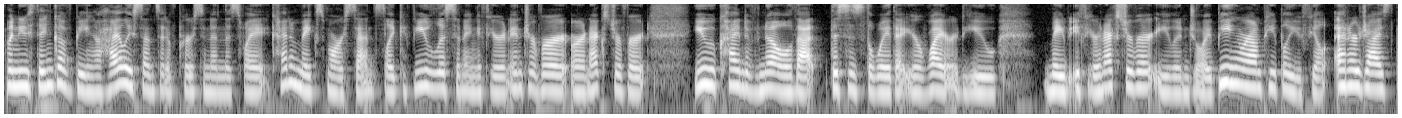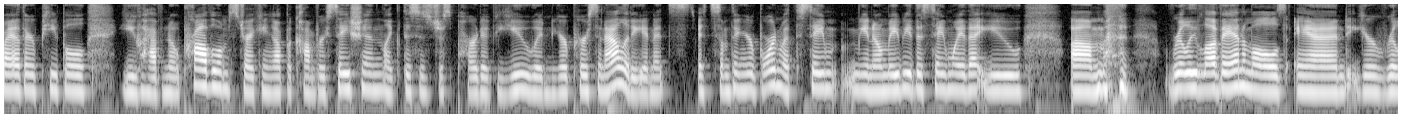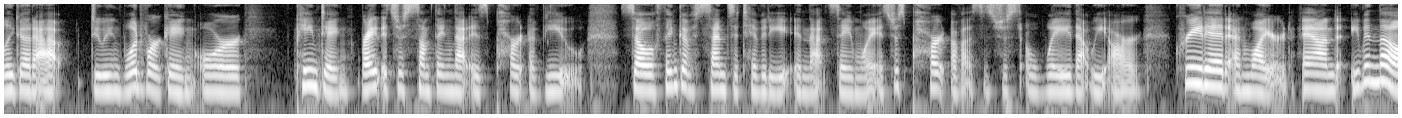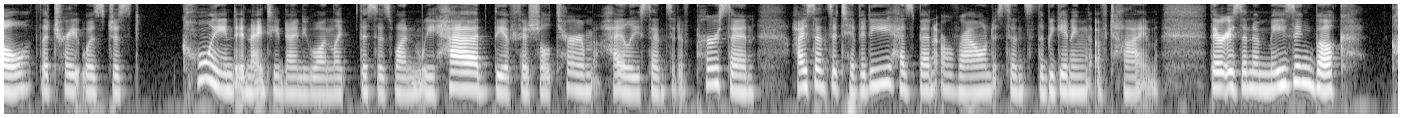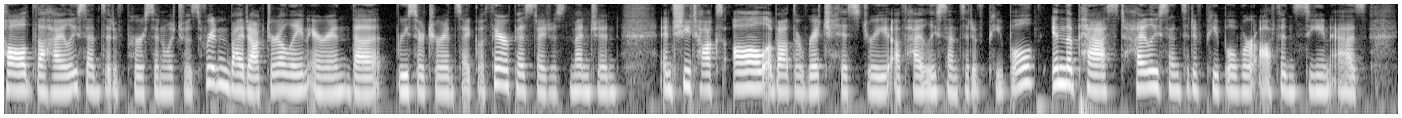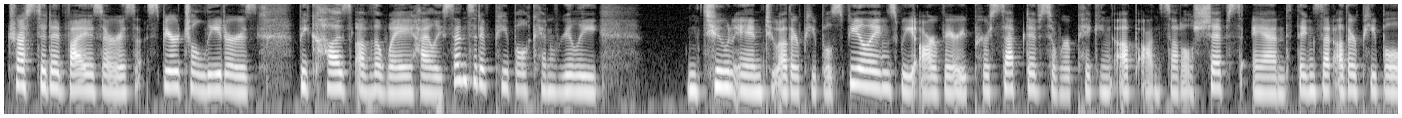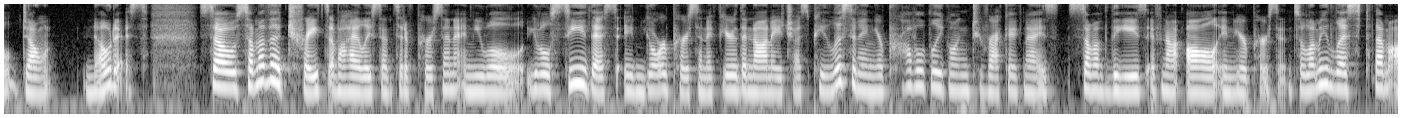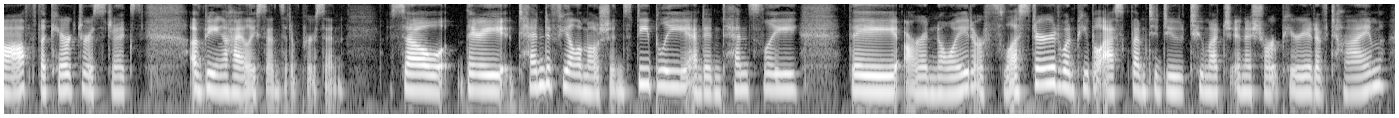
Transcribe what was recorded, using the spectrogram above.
when you think of being a highly sensitive person in this way, it kind of makes more sense. Like if you listening, if you're an introvert or an extrovert, you kind of know that this is the way that you're wired. You maybe if you're an extrovert, you enjoy being around people, you feel energized by other people, you have no problem striking up a conversation. Like this is just part of you and your personality and it's it's something you're born with. Same, you know, maybe the same way that you um really love animals and you're really good at doing woodworking or painting, right? It's just something that is part of you. So think of sensitivity in that same way. It's just part of us, it's just a way that we are created and wired. And even though the trait was just coined in 1991, like this is when we had the official term highly sensitive person, high sensitivity has been around since the beginning of time. There is an amazing book called The Highly Sensitive Person, which was written by Dr. Elaine Aron, the researcher and psychotherapist I just mentioned. And she talks all about the rich history of highly sensitive people. In the past, highly sensitive people were often seen as trusted advisors, spiritual leaders, because of the way highly sensitive people can really tune in to other people's feelings. We are very perceptive, so we're picking up on subtle shifts and things that other people don't notice. So some of the traits of a highly sensitive person and you will you will see this in your person if you're the non-HSP listening, you're probably going to recognize some of these if not all in your person. So let me list them off, the characteristics of being a highly sensitive person. So they tend to feel emotions deeply and intensely. They are annoyed or flustered when people ask them to do too much in a short period of time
